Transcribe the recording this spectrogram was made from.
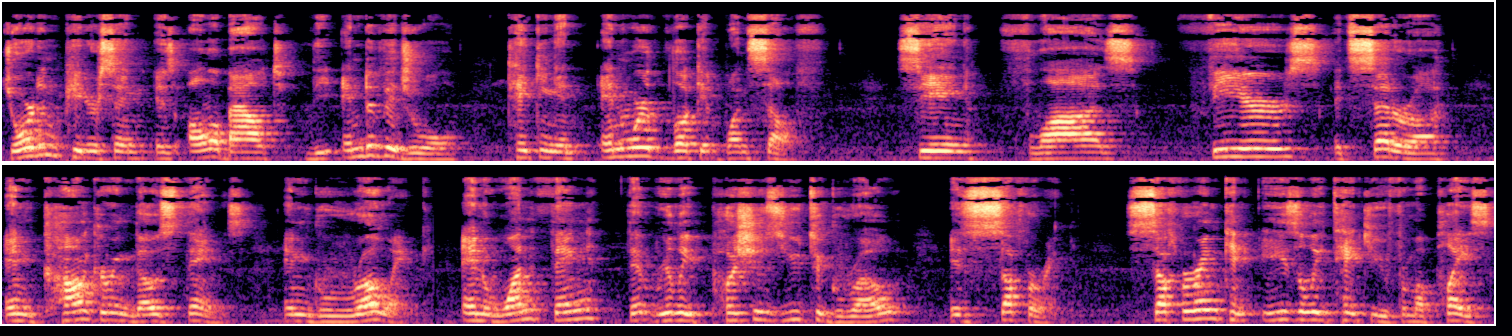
Jordan Peterson is all about the individual taking an inward look at oneself, seeing flaws, fears, etc., and conquering those things and growing. And one thing that really pushes you to grow is suffering. Suffering can easily take you from a place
